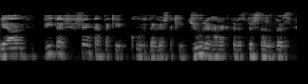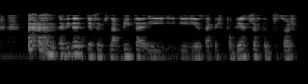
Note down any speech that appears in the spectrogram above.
Ja widać w szynkach takie, kurde, wiesz, takie dziury charakterystyczne, że to jest ewidentnie czymś nabite i, i, i jest jakieś powietrze w tym czy coś.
